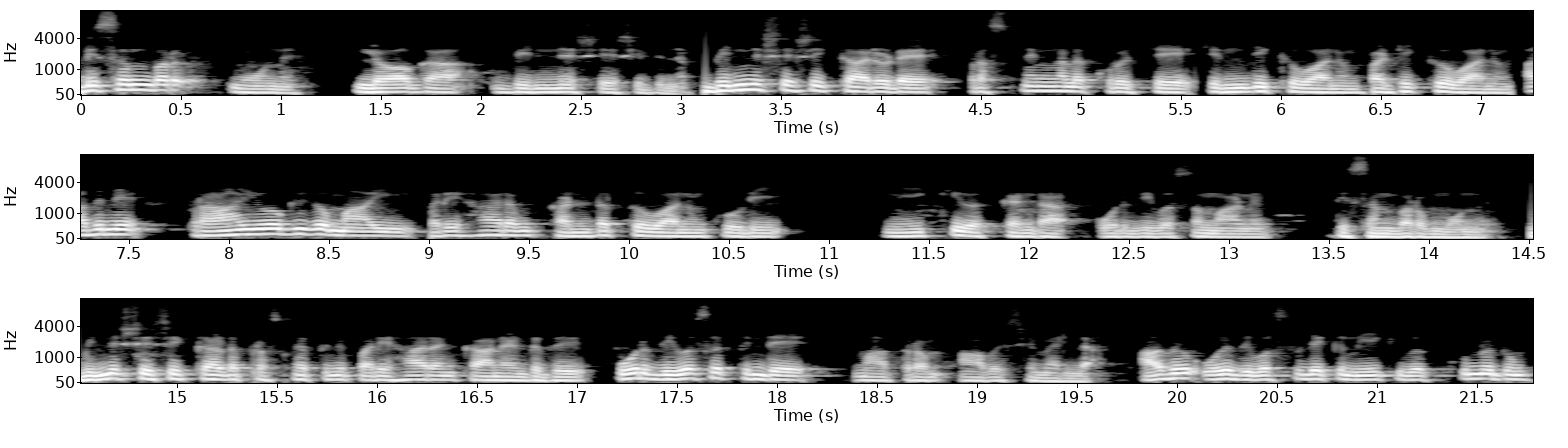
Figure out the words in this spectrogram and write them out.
ഡിസംബർ മൂന്ന് ലോക ഭിന്നശേഷി ദിനം. ഭിന്നശേഷിക്കാരുടെ പ്രശ്നങ്ങളെക്കുറിച്ച് ചിന്തിക്കുവാനും പഠിക്കുവാനും അതിന് പ്രായോഗികമായി പരിഹാരം കണ്ടെത്തുവാനും കൂടി നീക്കിവെക്കേണ്ട ഒരു ദിവസമാണ് ഡിസംബർ മൂന്ന്. ഭിന്നശേഷിക്കാരുടെ പ്രശ്നത്തിന് പരിഹാരം കാണേണ്ടത് ഒരു ദിവസത്തിന്റെ മാത്രം ആവശ്യമല്ല. അത് ഒരു ദിവസത്തിലേക്ക് നീക്കി വെക്കുന്നതും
